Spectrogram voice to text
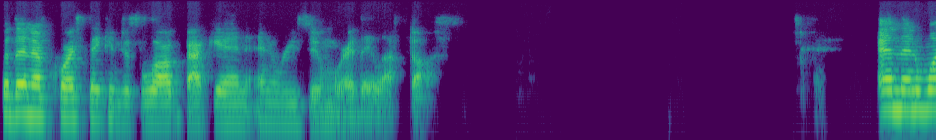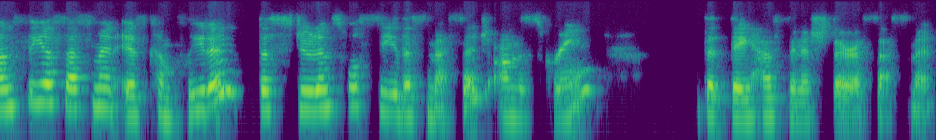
but then of course they can just log back in and resume where they left off. And then once the assessment is completed, the students will see this message on the screen that they have finished their assessment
